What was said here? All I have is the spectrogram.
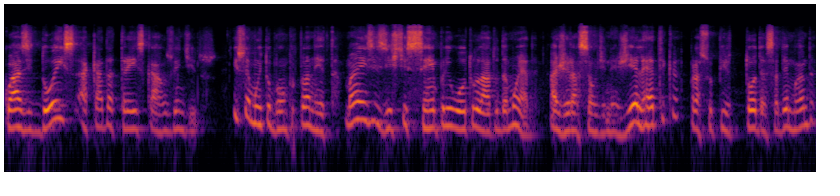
quase dois a cada três carros vendidos. Isso é muito bom para o planeta, mas existe sempre o outro lado da moeda: a geração de energia elétrica para suprir toda essa demanda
